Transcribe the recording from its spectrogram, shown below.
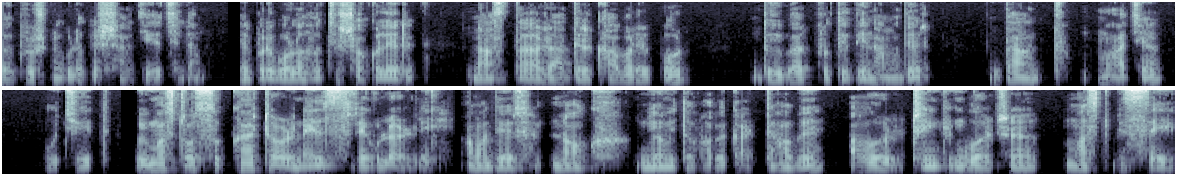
ওই প্রশ্নগুলোকে সাজিয়েছিলাম। এরপরে বলা হচ্ছে সকালের নাস্তা রাতের খাবারের পর দুইবার প্রতিদিন আমাদের দাঁত, মাজা উচিত। We must also cut our nails regularly আমাদের নখ নিয়মিতভাবে কাটতে হবে। Our drinking water must be safe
